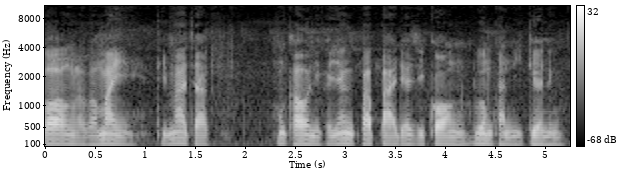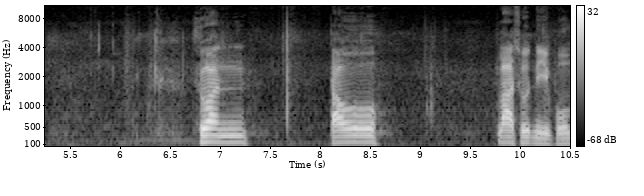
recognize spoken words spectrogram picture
กองแล้วก็ไม้ที่มาจาก ของเขานี่ก็ยังปรับปลาเดี๋ยวสิกองร่วมกันอีกเทือหนึ่งส่วนเตาล่าสุดนี่ผม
